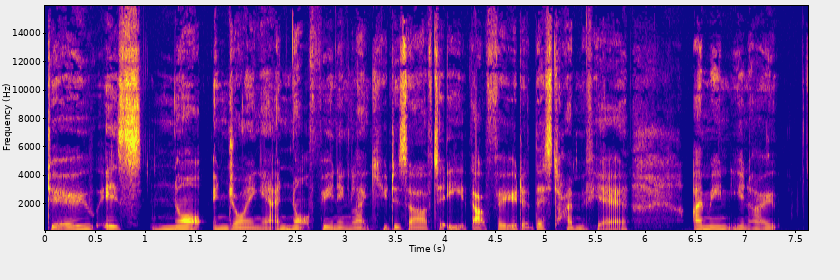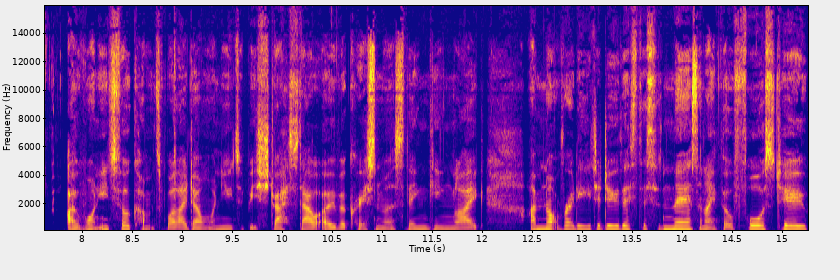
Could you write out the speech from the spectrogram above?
do is not enjoying it and not feeling like you deserve to eat that food at this time of year. I mean, you know, I want you to feel comfortable. I don't want you to be stressed out over Christmas thinking like I'm not ready to do this, this, and this, and I feel forced to.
